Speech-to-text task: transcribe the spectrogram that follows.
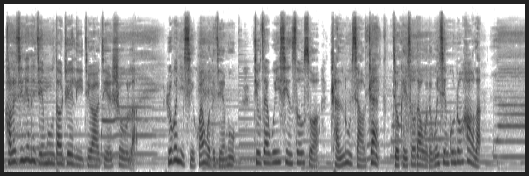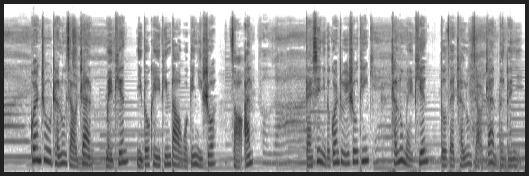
好了，今天的节目到这里就要结束了。如果你喜欢我的节目，就在微信搜索“陈露小站”，就可以搜到我的微信公众号了。关注“陈露小站”，每天你都可以听到我跟你说早安。感谢你的关注与收听，陈露每天都在陈露小站等着你。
